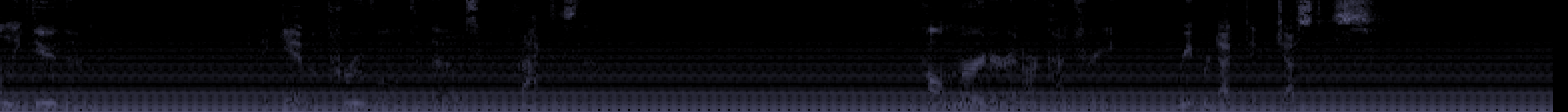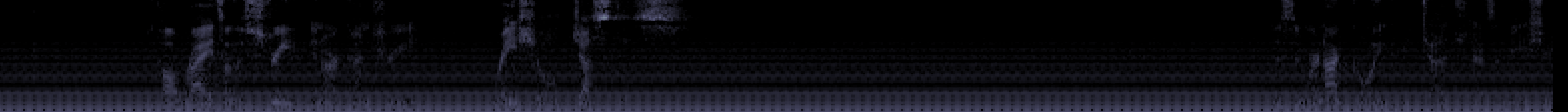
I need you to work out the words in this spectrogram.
only do them, they give approval to those who practice them. We call murder in our country reproductive justice. We call riots on the street in our country racial justice. Listen, we're not going to be judged as a nation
